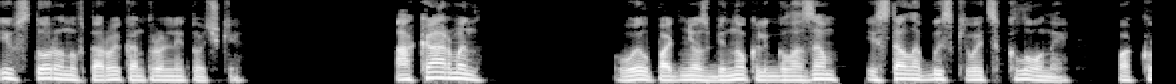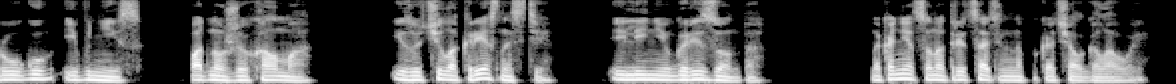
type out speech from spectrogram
и в сторону второй контрольной точки. «А Кармен?» Уилл поднес бинокль к глазам и стал обыскивать склоны по кругу и вниз, подножию холма. Изучил окрестности и линию горизонта. Наконец он отрицательно покачал головой.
